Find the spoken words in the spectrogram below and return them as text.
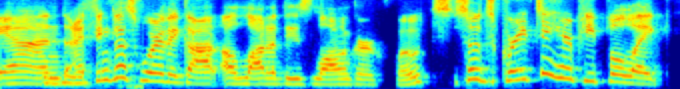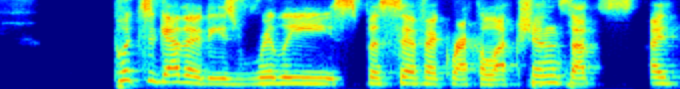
And Mhm. I think that's where they got a lot of these longer quotes. So it's great to hear people like put together these really specific recollections. That's I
